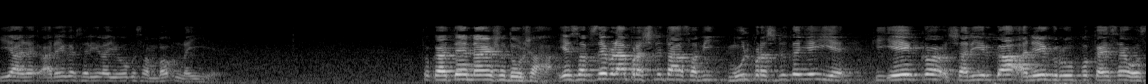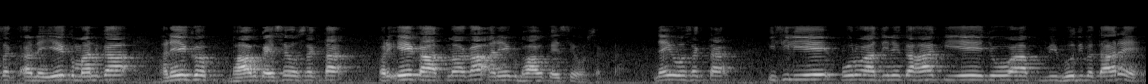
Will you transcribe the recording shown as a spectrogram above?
ये अनेक शरीर योग संभव नहीं है। तो कहते हैं नयश दोषा। ये सबसे बड़ा प्रश्न था सभी। मूल प्रश्न तो यही है कि एक शरीर का अनेक रूप कैसे हो सकता एक मन का अनेक भाव कैसे हो सकता और एक आत्मा का अनेक भाव कैसे हो सकता। नहीं हो सकता। इसीलिए पूर्व आदि ने कहा कि ये जो आप विभूति बता रहे हैं,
